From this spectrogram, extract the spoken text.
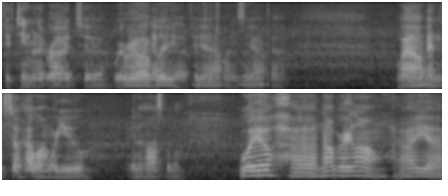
15 minute ride to wherever you went Probably, after that, 15, yeah, 20, something yeah. like that. Wow. Yeah. And so how long were you in the hospital? Well, uh, not very long. I uh,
